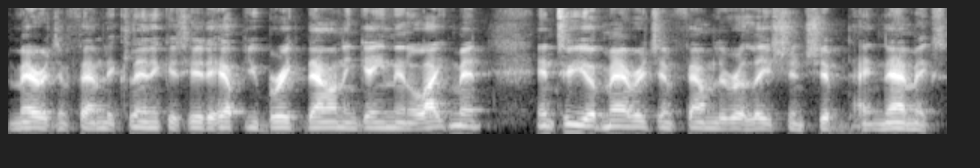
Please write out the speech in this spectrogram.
Marriage and Family Clinic is here to help you break down and gain enlightenment into your marriage and family relationship dynamics.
